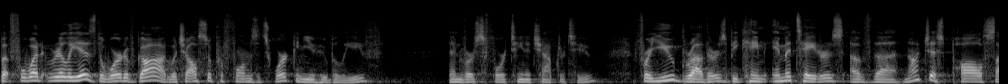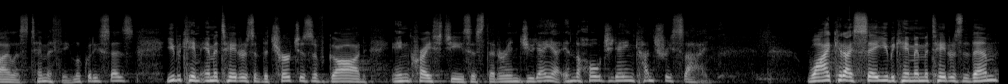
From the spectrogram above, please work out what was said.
but for what it really is the word of God, which also performs its work in you who believe. Then, verse 14 of chapter 2. For you, brothers, became imitators of the, not just Paul, Silas, Timothy. Look what he says. You became imitators of the churches of God in Christ Jesus that are in Judea, in the whole Judean countryside. Why could I say you became imitators of them?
